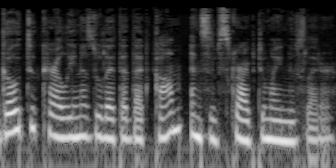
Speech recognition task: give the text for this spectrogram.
go to carolinazuleta.com and subscribe to my newsletter.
